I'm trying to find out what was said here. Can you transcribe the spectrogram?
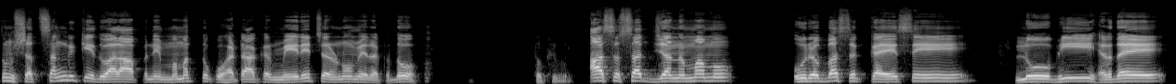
तुम सत्संग के द्वारा अपने ममत्व को हटाकर मेरे चरणों में रख दो तो फिर अस सज्जन मम उर्बस कैसे? लोभी हृदय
